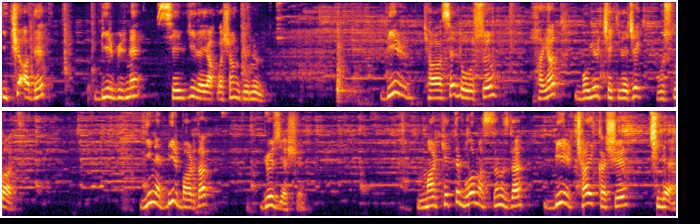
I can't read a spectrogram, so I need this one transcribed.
İki adet birbirine sevgiyle yaklaşan gönül. Bir kase dolusu hayat boyu çekilecek vuslat. Yine bir bardak gözyaşı. Markette bulamazsanız da bir çay kaşığı çile.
